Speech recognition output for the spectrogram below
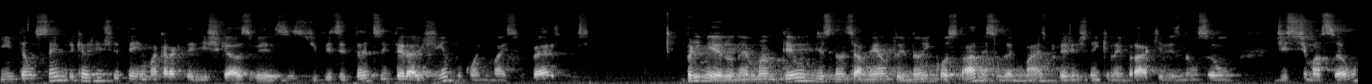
Então, sempre que a gente tem uma característica, às vezes, de visitantes interagindo com animais silvestres, primeiro, né, manter o distanciamento e não encostar nesses animais, porque a gente tem que lembrar que eles não são de estimação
